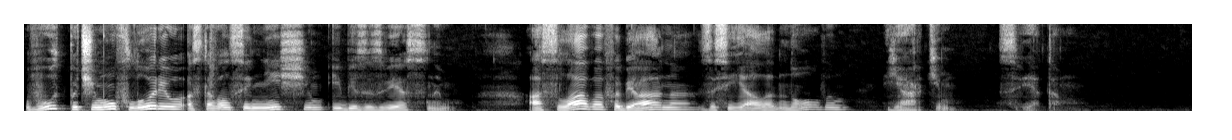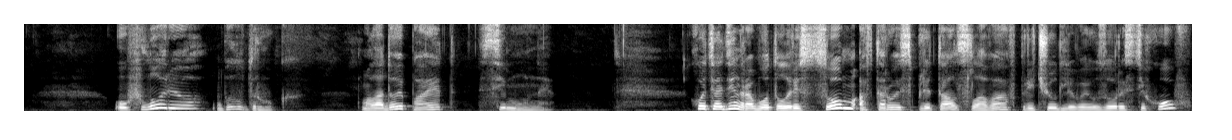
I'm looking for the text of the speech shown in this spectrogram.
Вот почему Флорио оставался нищим и безызвестным, а слава Фабиана засияла новым ярким светом. У Флорио был друг, молодой поэт Симоне. Хоть один работал резцом, а второй сплетал слова в причудливые узоры стихов,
